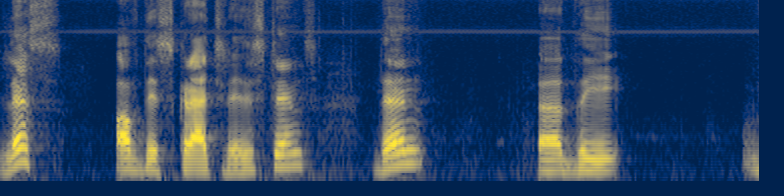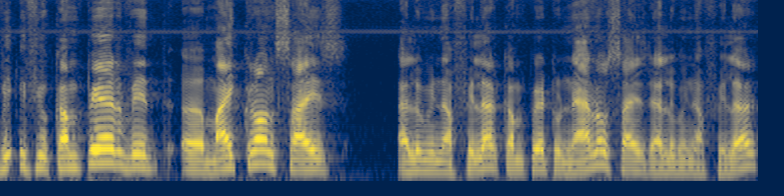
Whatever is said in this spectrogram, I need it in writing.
less of this scratch resistance then uh, the if you compare with uh, micron size alumina filler compared to nano sized alumina filler,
